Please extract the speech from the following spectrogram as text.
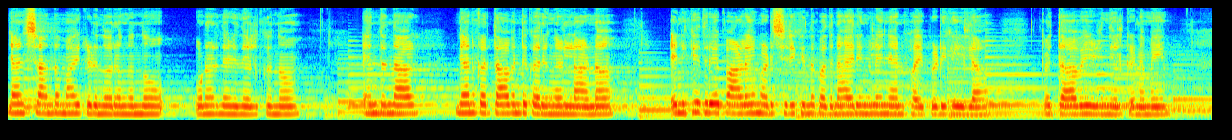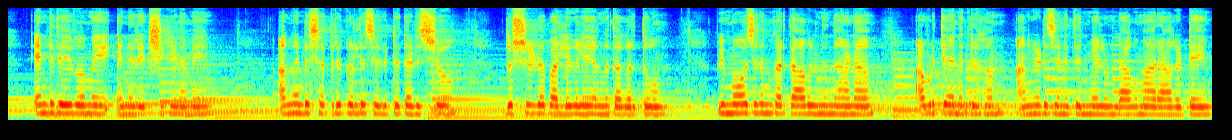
ഞാൻ ശാന്തമായി കിടന്നുറങ്ങുന്നു ഉണർന്നെഴുന്നേൽക്കുന്നു. എന്തെന്നാൽ ഞാൻ കർത്താവിന്റെ കരങ്ങളിലാണ്. എനിക്കെതിരെ പാളയം അടിച്ചിരിക്കുന്ന പതിനായിരങ്ങളെ ഞാൻ ഭയപ്പെടുകയില്ല. കർത്താവെ എഴുന്നേൽക്കണമേ. എന്റെ ദൈവമേ എന്നെ രക്ഷിക്കണമേ. അങ്ങന്റെ ശത്രുക്കളുടെ ചെകിട്ട് തടിച്ചു ദുഷ്ടരുടെ പല്ലുകളെ അങ്ങ് തകർത്തു. വിമോചനം കർത്താവിൽ നിന്നാണ്. അവിടുത്തെ അനുഗ്രഹം അങ്ങയുടെ ജനത്തിന്മേൽ ഉണ്ടാകുമാറാകട്ടെ.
